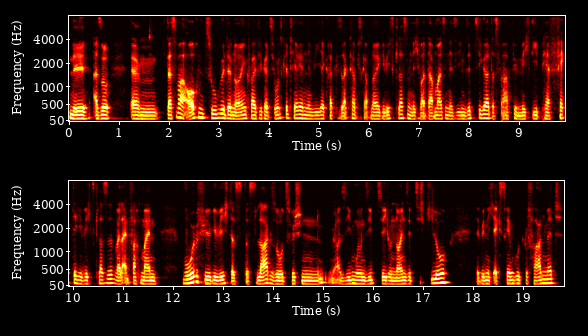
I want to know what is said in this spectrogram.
Nee, also ähm, das war auch im Zuge der neuen Qualifikationskriterien, wie ich ja gerade gesagt habe. Es gab neue Gewichtsklassen und ich war damals in der 77er. Das war für mich die perfekte Gewichtsklasse, weil einfach mein Wohlfühlgewicht, das, das lag so zwischen ja, 77 und 79 Kilo. Da bin ich extrem gut gefahren mit.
